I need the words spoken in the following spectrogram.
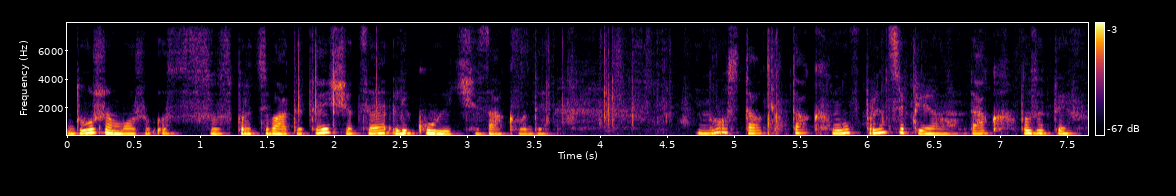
дуже може спрацювати те, що це лікуючі заклади. Ну, ось так, так. Ну, в принципі, так, позитив.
